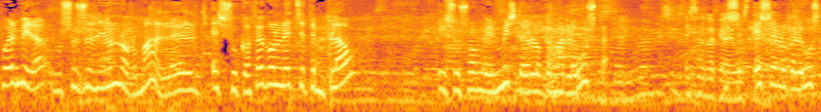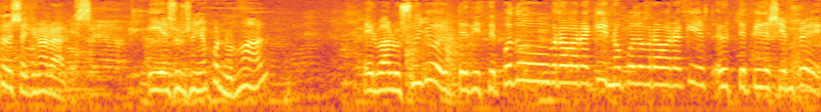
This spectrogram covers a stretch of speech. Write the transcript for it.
Pues mira, es un señor normal. Él, es su café con leche templado y su sangre mixto, es lo que más le gusta. Eso es lo que le gusta. eso es lo que le gusta desayunar a Alex. Y es un señor pues normal. Él va a lo suyo, él te dice, ¿puedo grabar aquí? No puedo grabar aquí. Él te pide siempre.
